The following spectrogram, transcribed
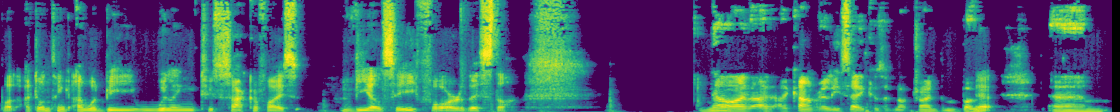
But I don't think I would be willing to sacrifice VLC for this though. No, I, I, I can't really say because I've not tried them both. Yeah. Um,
